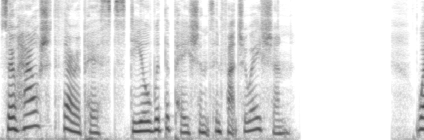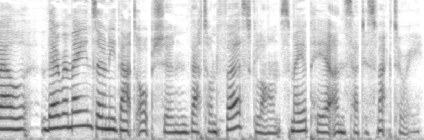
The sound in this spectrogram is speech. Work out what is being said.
So, how should therapists deal with the patient's infatuation? Well, there remains only that option that on first glance may appear unsatisfactory.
